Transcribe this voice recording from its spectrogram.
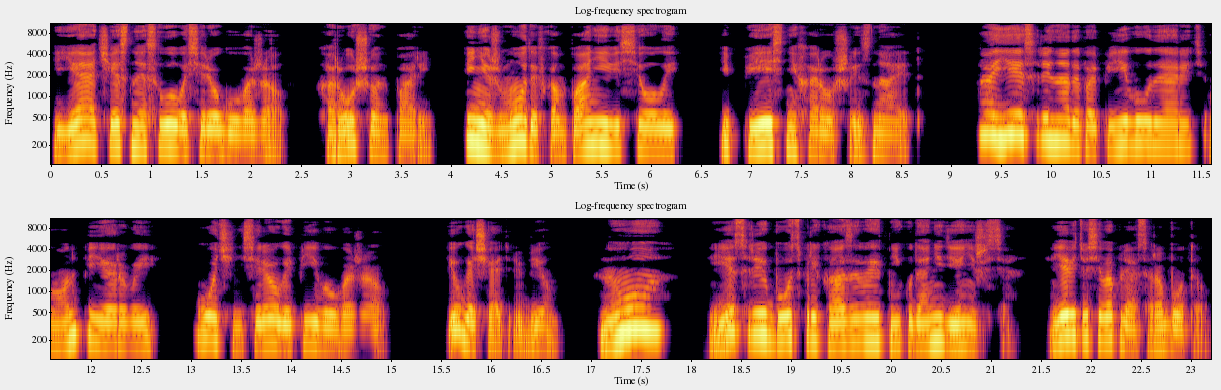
Я, честное слово, Серегу уважал. Хороший он парень. И не жмот, и в компании веселый, и песни хорошие знает. А если надо по пиву ударить, он первый. Очень Серега пиво уважал. И угощать любил. Но если босс приказывает, никуда не денешься. Я ведь у Севопляса работал.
